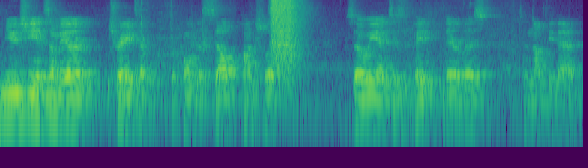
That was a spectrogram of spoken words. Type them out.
Mucci and some of the other trades have performed a self-punch list. So we anticipate their list to not be that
